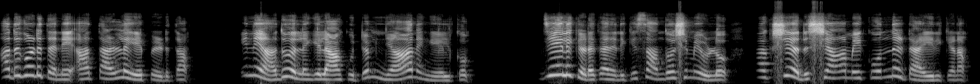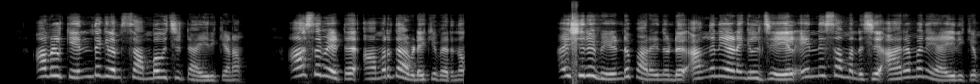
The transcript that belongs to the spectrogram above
അതുകൊണ്ട് തന്നെ ആ തള്ളയെ പെടുത്താം. ഇനി അതും അല്ലെങ്കിൽ ആ കുറ്റം ഞാൻ ഏൽക്കും. ജയിലിൽ കിടക്കാൻ എനിക്ക് സന്തോഷമേ ഉള്ളൂ. പക്ഷേ അത് ശ്യാമയെ കൊന്നിട്ടായിരിക്കണം. അവൾക്ക് എന്തെങ്കിലും സംഭവിച്ചിട്ടായിരിക്കണം. ആ സമയത്ത് അമൃത അവിടേക്ക് വരുന്നു. ഐശ്വര്യ വീണ്ടും പറയുന്നുണ്ട് അങ്ങനെയാണെങ്കിൽ ജയിൽ എന്നെ സംബന്ധിച്ച് അരമനയായിരിക്കും.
